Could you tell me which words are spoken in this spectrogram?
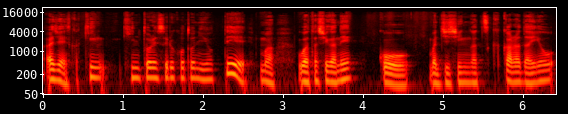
あれじゃないですか筋筋トレすることによってまあ私がねこうまあ、自信がつくからだよ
